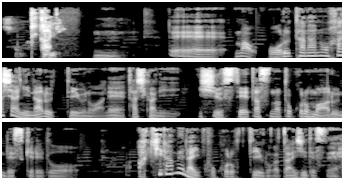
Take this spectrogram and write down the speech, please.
そうなんう。確かに。うん。で、まあ、オルタナの覇者になるっていうのはね、確かに一種ステータスなところもあるんですけれど、諦めない心っていうのが大事ですね。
